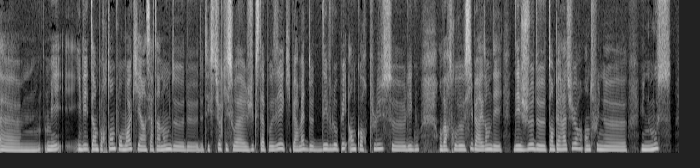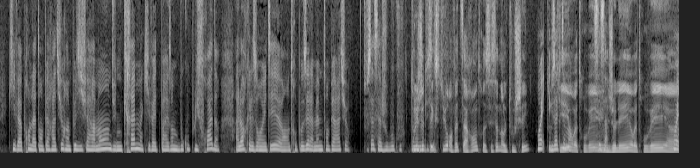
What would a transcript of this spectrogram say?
Euh, mais il est important pour moi qu'il y ait un certain nombre de, textures qui soient juxtaposées et qui permettent de développer encore plus euh, les goûts. On va retrouver aussi, par exemple, des, des jeux de température entre une, une mousse qui va prendre la température un peu différemment d'une crème qui va être par exemple beaucoup plus froide alors qu'elles auront été euh, entreposées à la même température. Tout ça, ça joue beaucoup. Tous les jeux de texture, en fait, ça rentre, c'est ça, dans le toucher Oui, Tout ce qui est, exactement. on va trouver une ça. gelée, on va trouver un, Oui.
